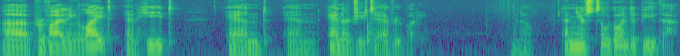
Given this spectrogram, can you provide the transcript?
uh, providing light and heat and and energy to everybody. You know, and you're still going to be that.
